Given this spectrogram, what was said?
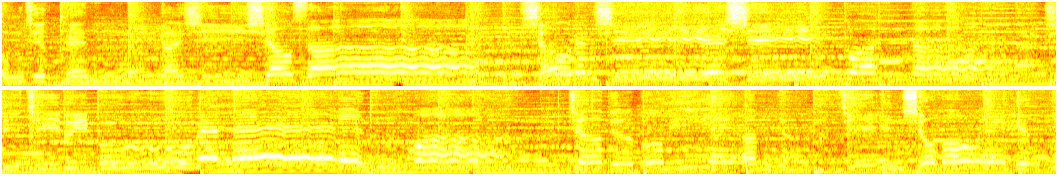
浪迹天涯是潇洒，少年时的心愿啊，是一蕊不灭的烟花。照着无眠的暗夜，只因寂寞的形影，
